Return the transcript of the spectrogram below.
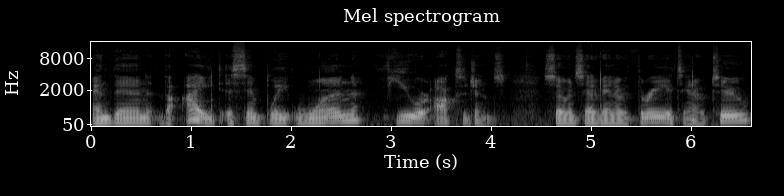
And then the ite is simply one fewer oxygens. So instead of NO3, it's NO2.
